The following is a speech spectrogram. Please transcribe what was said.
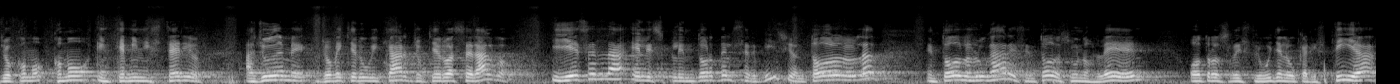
¿Yo cómo, cómo, en qué ministerio? Ayúdeme, yo me quiero ubicar, yo quiero hacer algo. Y ese es la, el esplendor del servicio en todos los en todos los lugares, en todos. Unos leen, otros distribuyen la Eucaristía,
